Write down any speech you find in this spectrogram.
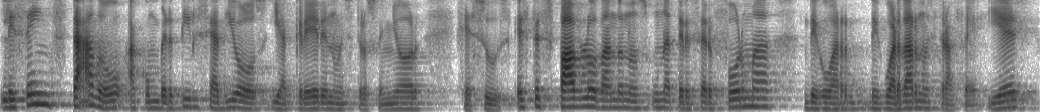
les he instado a convertirse a Dios y a creer en nuestro Señor Jesús. Este es Pablo dándonos una tercera forma de, de guardar nuestra fe y es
